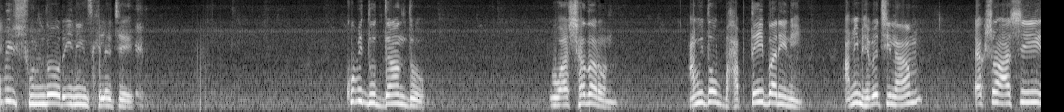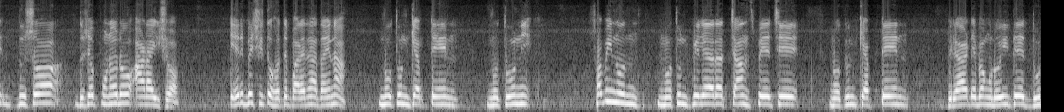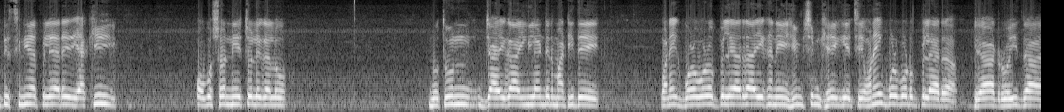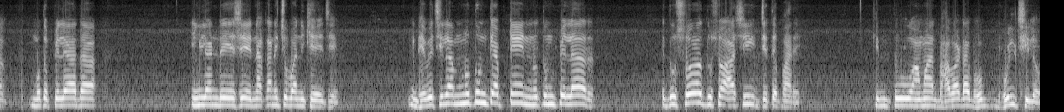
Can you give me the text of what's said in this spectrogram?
খুবই সুন্দর ইনিংস খেলেছে। খুবই দুর্দান্ত। ও অসাধারণ। আমি তো ভাবতেই পারিনি। আমি ভেবেছিলাম একশো আশি, দুশো দুশো পনেরো, আড়াইশো। এর বেশি তো হতে পারে না, তাই না? নতুন ক্যাপ্টেন, নতুন সবই নতুন প্লেয়াররা চান্স পেয়েছে। নতুন ক্যাপ্টেন, বিরাট এবং রোহিতের দুটি সিনিয়র প্লেয়ারের একই অবসর নিয়ে চলে গেল। নতুন জায়গা ইংল্যান্ডের মাটিতে অনেক বড় বড় প্লেয়াররা এখানে হিমশিম খেয়ে গিয়েছে। অনেক বড় বড় প্লেয়াররা বিরাট, রোহিতরা মতো প্লেয়াররা ইংল্যান্ডে এসে নাকানি চোবানি খেয়েছে ভেবেছিলাম নতুন ক্যাপ্টেন নতুন প্লেয়ার দুশো দুশো আশি যেতে পারে। কিন্তু আমার ভাবাটা ভুল ছিল।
